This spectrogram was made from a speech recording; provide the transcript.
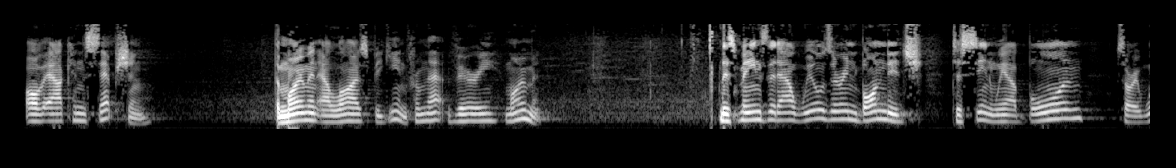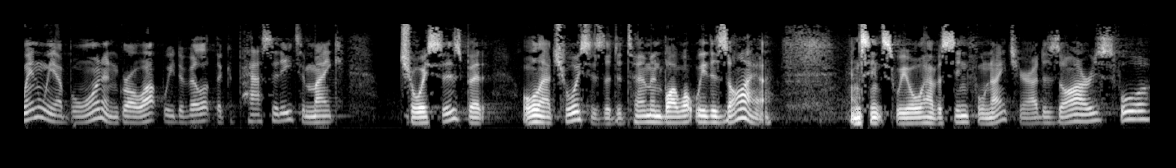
of our conception, the moment our lives begin, from that very moment. This means that our wills are in bondage to sin. We are born, sorry, when we are born and grow up, we develop the capacity to make choices, but all our choices are determined by what we desire. And since we all have a sinful nature, our desire is for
